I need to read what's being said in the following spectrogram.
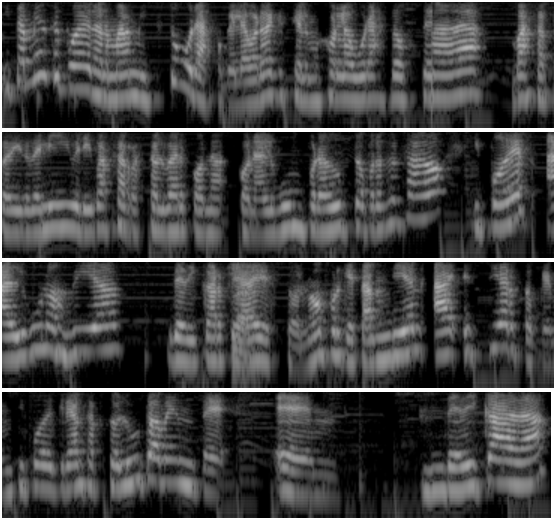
y también se pueden armar mixturas, porque la verdad que si a lo mejor laburas dos semanas, vas a pedir delivery, vas a resolver con, con algún producto procesado y podés algunos días dedicarte a eso, ¿no? Porque también hay- es cierto que un tipo de crianza absolutamente eh, dedicada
